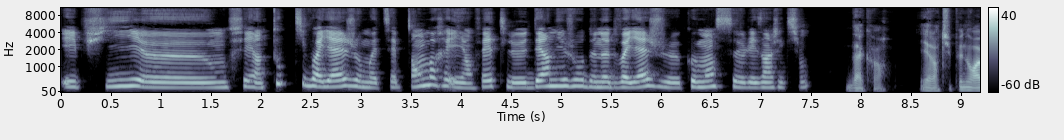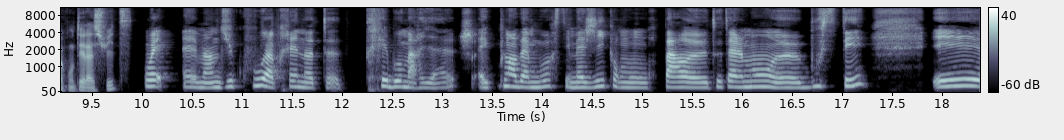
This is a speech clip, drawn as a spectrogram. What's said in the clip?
et puis euh, on fait un tout petit voyage au mois de septembre. Et en fait, le dernier jour de notre voyage, je commence les injections. D'accord. Et alors, tu peux nous raconter la suite? Ouais. Et eh ben, du coup, après notre très beau mariage avec plein d'amour, c'était magique. On repart euh, totalement boosté. Et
